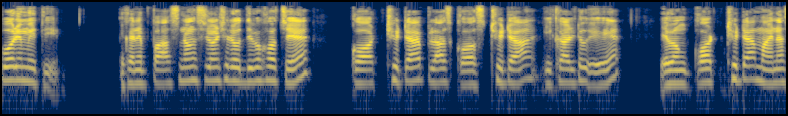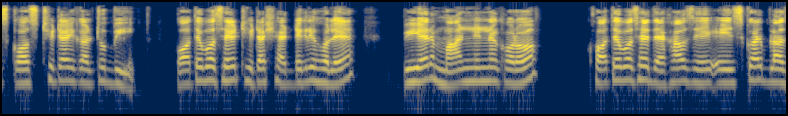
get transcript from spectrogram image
পরিমিতি। এখানে পাঁচ নং সৃজনশীল উদ্দীপক হচ্ছে cot theta plus cos theta equal to A এবং cot theta minus cos theta equal to B কতে বসে থিটা ষাট ডিগ্রি হলে বি এর মান নির্ণয় করো। খতে বসে দেখাও যে A square plus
